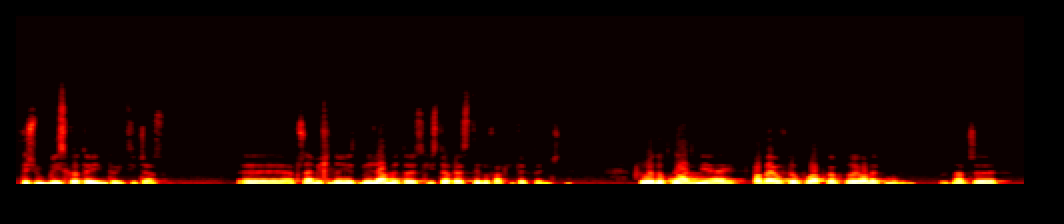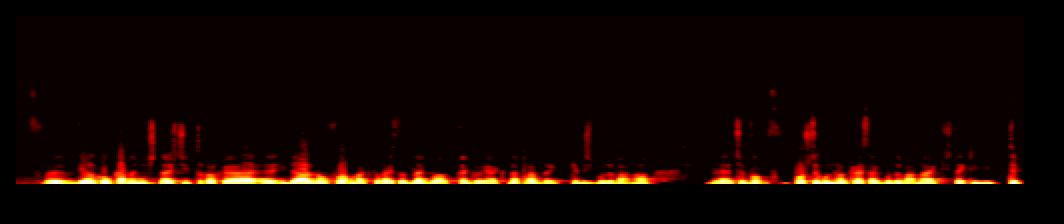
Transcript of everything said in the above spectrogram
jesteśmy blisko tej intuicji czasu. A przynajmniej się do niej zbliżamy. To jest historia stylów architektonicznych, które dokładnie wpadają w tę pułapkę, o której Olek mówił. To znaczy w wielką kanoniczność i trochę idealną formę, która jest odległa od tego, jak naprawdę kiedyś budowano E, czy w, poszczególnych okresach budowano, jakiś taki typ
